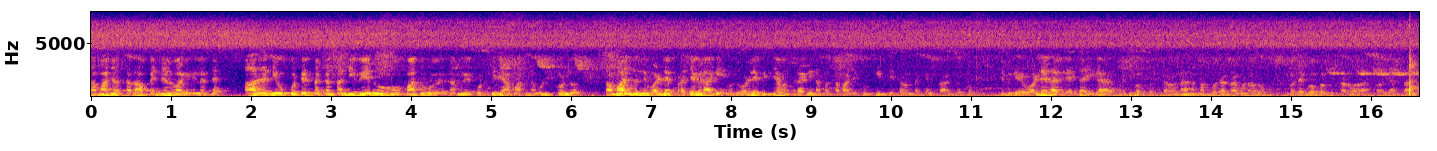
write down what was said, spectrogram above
ಸಮಾಜ ಸದಾ ಬೆನ್ನೆಲುಬಾಗಿರಲಿಲ್ಲಂತೆ ನಿಲ್ಲುತ್ತೆ ಆದರೆ ನೀವು ಕೊಟ್ಟಿರ್ತಕ್ಕಂಥ ನೀವೇನು ಮಾತು ನಮಗೆ ಕೊಡ್ತೀರಿ ಆ ಮಾತನ್ನು ಉಳಿಸ್ಕೊಂಡು ಸಮಾಜದಲ್ಲಿ ಒಳ್ಳೆ ಪ್ರಜೆಗಳಾಗಿ ಒಂದು ಒಳ್ಳೆ ವಿದ್ಯಾವಂತರಾಗಿ ನಮ್ಮ ಸಮಾಜಕ್ಕೆ ಕೀರ್ತಿ ತರುವಂಥ ಕೆಲಸ ಆಗಬೇಕು ನಿಮಗೆ ಒಳ್ಳೆಯದಾಗಲಿ ಅಂತ ಈಗ ಪ್ರತಿಭಾ ಪುರಸ್ಕಾರವನ್ನು ನಮ್ಮ ಕೋದಂಡರಾಮಣ್ಣವರು ಮತ್ತು ಗೋಪಾಲ್ ಕೃಷ್ಣರು ಅವರಿಗೆ ಹಸ್ತಾಂತರ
